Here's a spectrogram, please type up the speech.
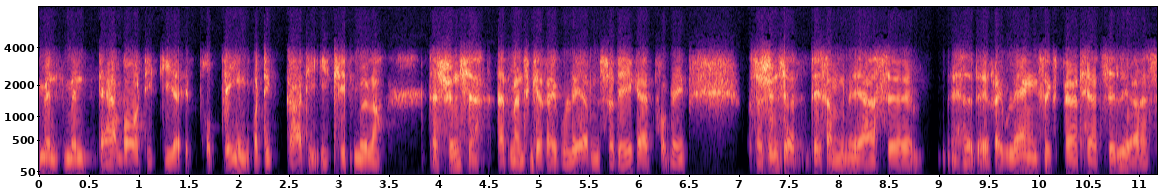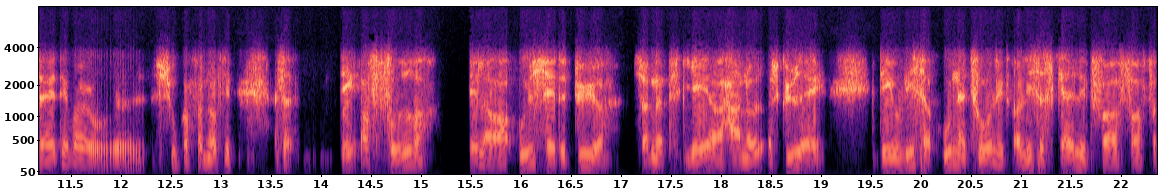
Men, men der, hvor de giver et problem, og det gør de i klitmøller, der synes jeg, at man skal regulere dem, så det ikke er et problem. Og så synes jeg, at det, som jeres øh, hvad hedder det, reguleringsekspert her tidligere sagde, det var jo øh, super fornuftigt. Altså, det at fodre eller at udsætte dyr, sådan at jæger har noget at skyde af, det er jo lige så unaturligt og lige så skadeligt for, for, for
